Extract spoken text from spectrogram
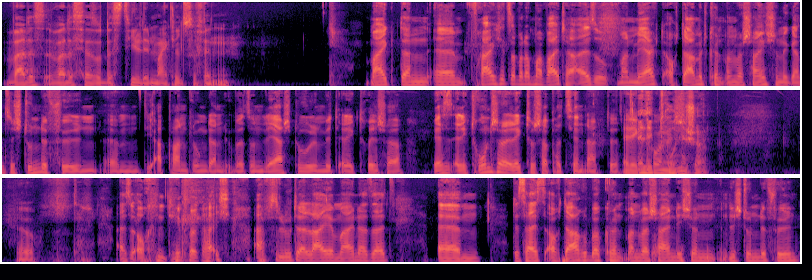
war, das, war das ja so das Ziel, den Michael zu finden. Mike, dann ähm, frage ich jetzt aber noch mal weiter. Also man merkt, auch damit könnte man wahrscheinlich schon eine ganze Stunde füllen, ähm, die Abhandlung dann über so einen Lehrstuhl mit elektronischer, wer ist es, elektronischer oder elektrischer Patientenakte? Elektronischer. Ja. Also auch in dem Bereich absoluter Laie meinerseits. Ähm, das heißt, auch darüber könnte man wahrscheinlich schon eine Stunde füllen.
